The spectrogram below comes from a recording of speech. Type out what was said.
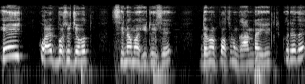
এই কয়েক বছর যাবৎ সিনেমা হিট হয়েছে যেমন প্রথম গানটা হিট করে দেয়,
